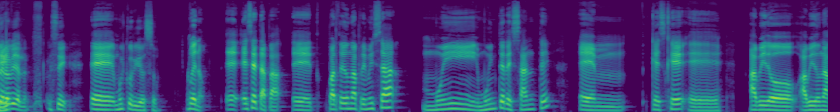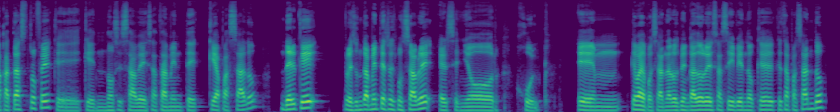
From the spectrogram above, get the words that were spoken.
Pero bien, sí, eh, muy curioso. Bueno, eh, esa etapa eh, parte de una premisa muy, muy interesante, em, que es que ha, habido, ha habido una catástrofe que, que no se sabe exactamente qué ha pasado, del que presuntamente es responsable el señor Hulk. Em, que vaya, pues andan los Vengadores así viendo qué, está pasando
